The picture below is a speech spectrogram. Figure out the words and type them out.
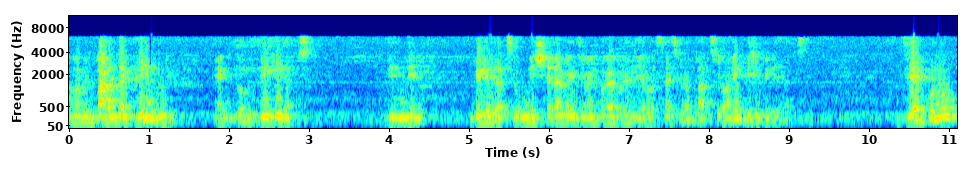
আমাদের বারান্দার গ্রিন রুম একদম বেঁকে যাচ্ছে। দিন দিন বেড়ে যাচ্ছে। উনিশ সালে আমি জয়েন করার পরে যে অবস্থা ছিল তার চেয়ে অনেক বেশি বেড়ে যাচ্ছে। যে কোনো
